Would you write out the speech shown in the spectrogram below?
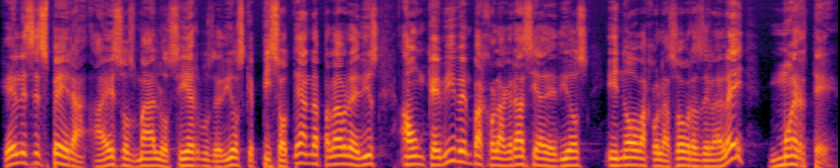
¿Qué les espera a esos malos siervos de Dios que pisotean la palabra de Dios, aunque viven bajo la gracia de Dios y no bajo las obras de la ley? Muerte.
